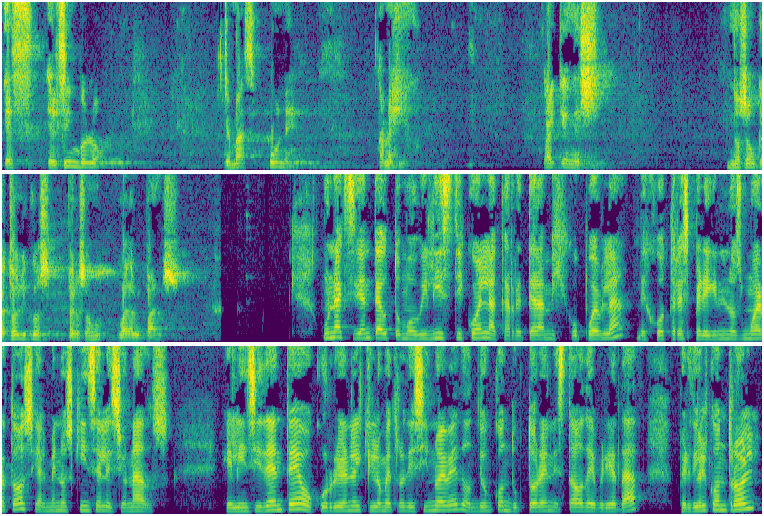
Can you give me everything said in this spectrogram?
es el símbolo que más une a México. Hay quienes no son católicos, pero son guadalupanos. Un accidente automovilístico en la carretera México-Puebla dejó tres peregrinos muertos y al menos 15 lesionados. El incidente ocurrió en el kilómetro 19, donde un conductor en estado de ebriedad perdió el control,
